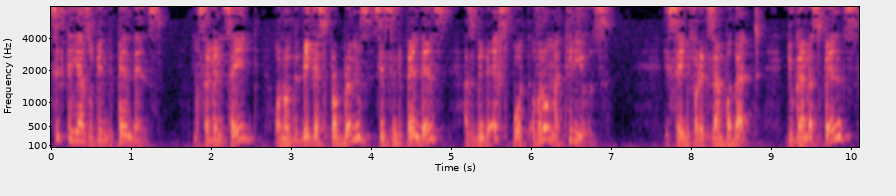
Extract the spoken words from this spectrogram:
60 years of independence. Museveni said one of the biggest problems since independence has been the export of raw materials. He said, for example, that Uganda spends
